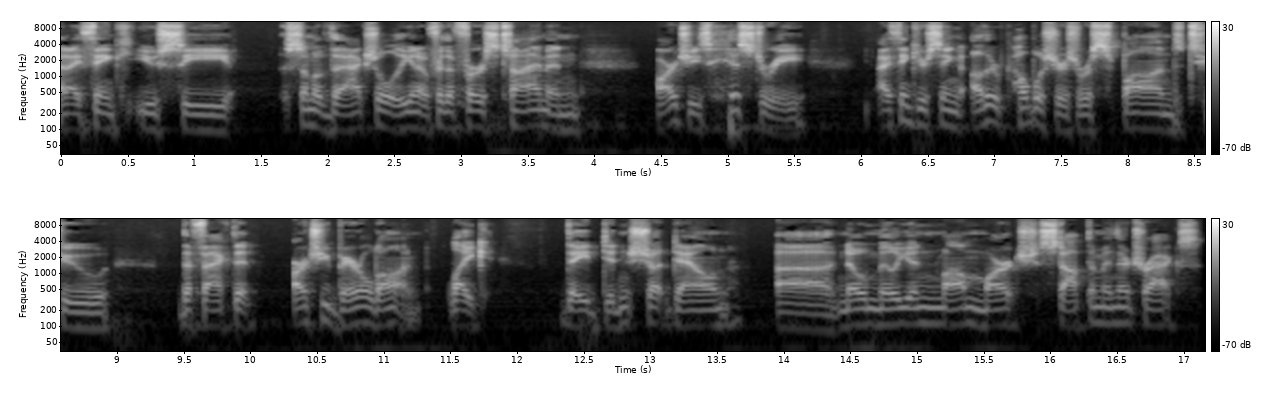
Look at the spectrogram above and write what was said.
and i think you see some of the actual you know for the first time in archie's history i think you're seeing other publishers respond to the fact that archie barreled on like they didn't shut down uh, no million mom march stopped them in their tracks.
